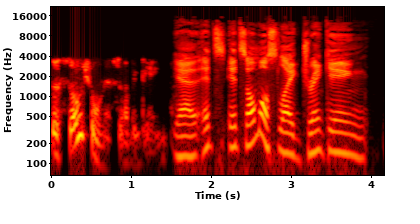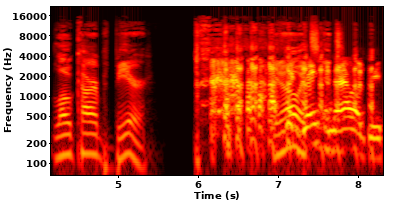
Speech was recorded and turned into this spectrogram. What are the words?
the socialness of a game. Yeah, it's it's almost like drinking low carb beer. You know, it's- great it's- analogy.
